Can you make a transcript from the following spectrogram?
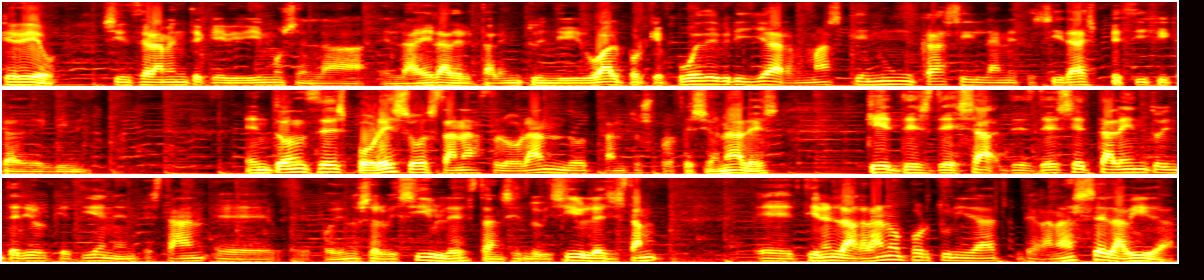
Creo, sinceramente, que vivimos en la, en la era del talento individual porque puede brillar más que nunca sin la necesidad específica del dinero. Entonces, por eso están aflorando tantos profesionales que desde, esa, desde ese talento interior que tienen están eh, pudiendo ser visibles, están siendo visibles, están eh, tienen la gran oportunidad de ganarse la vida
